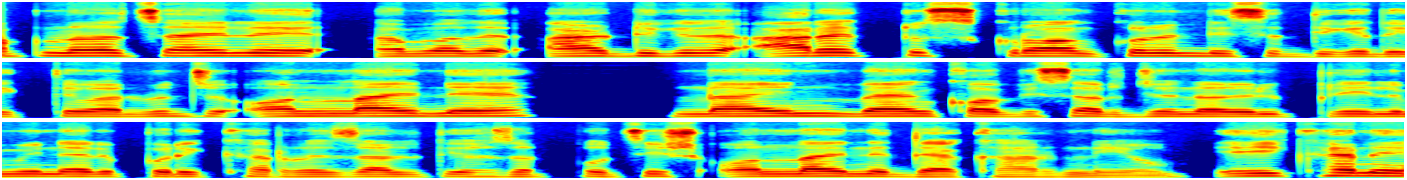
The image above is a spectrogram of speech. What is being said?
আপনারা চাইলে আমাদের আর্টিকেলে আর একটু স্ক্রল করে নিচের দিকে দেখতে পারবেন যে অনলাইনে nine bank officer general preliminary পরীক্ষার রেজাল্ট দুই হাজার পঁচিশ অনলাইনে দেখার নিয়ম। এইখানে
